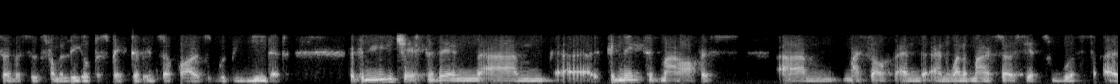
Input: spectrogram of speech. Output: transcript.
services from a legal perspective insofar as it would be needed. The community chest then um, uh, connected my office, um, myself and, and one of my associates, with uh,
